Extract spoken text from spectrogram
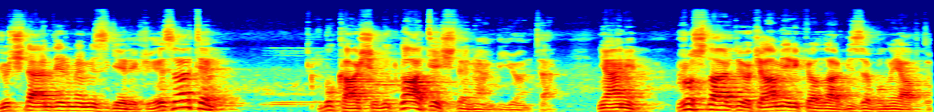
güçlendirmemiz gerekiyor. E zaten bu karşılıklı ateşlenen bir yöntem. Yani Ruslar diyor ki Amerikalılar bize bunu yaptı.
